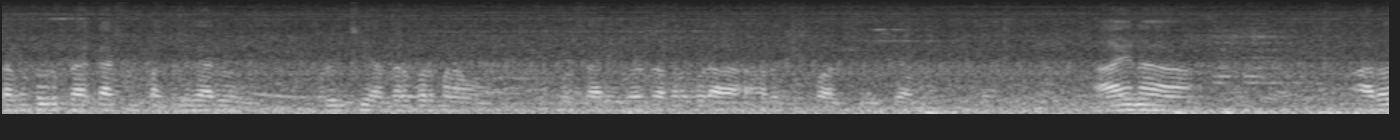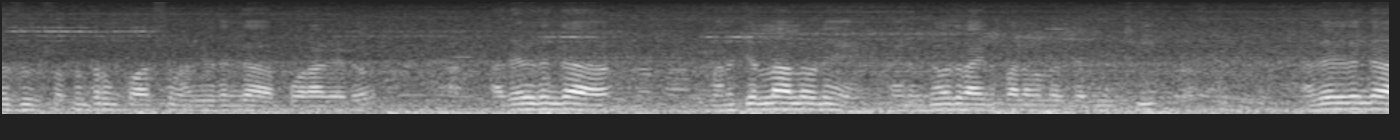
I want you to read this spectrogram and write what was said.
కమటూరు ప్రకాశం పంతులు గారు గురించి అందరూ కూడా మనం ఒకసారి ఈరోజు అందరూ కూడా ఆలోచించుకోవాల్సిన విషయాలు ఆయన ఆ రోజు స్వతంత్రం కోసం ఏ విధంగా పోరాడాడు. అదేవిధంగా మన జిల్లాలోనే ఆయన వినోదరాయన పాలనలో జన్మించి అదేవిధంగా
